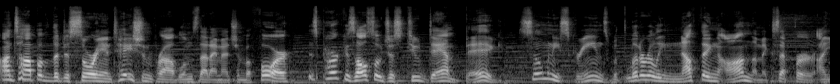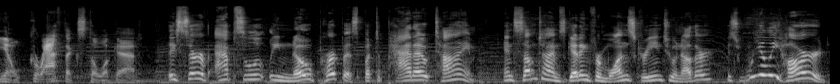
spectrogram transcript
On top of the disorientation problems that I mentioned before, this park is also just too damn big. So many screens with literally nothing on them except for, uh, you know, graphics to look at. They serve absolutely no purpose but to pad out time. And sometimes getting from one screen to another is really hard.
